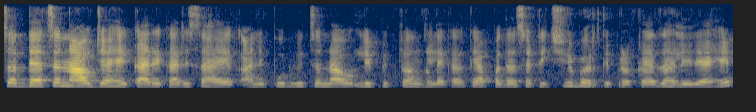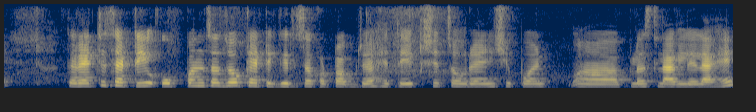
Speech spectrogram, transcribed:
सध्याचं नाव जे आहे कार्यकारी सहाय्यक आणि पूर्वीचं नाव लिपिक रंगलेखक या पदासाठीची ही भरती प्रक्रिया झालेली आहे. तर याच्यासाठी ओपनचा जो कॅटेगरीचा कट ऑफ जो आहे ते एकशे चौऱ्याऐंशी पॉईंट प्लस लागलेला आहे.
